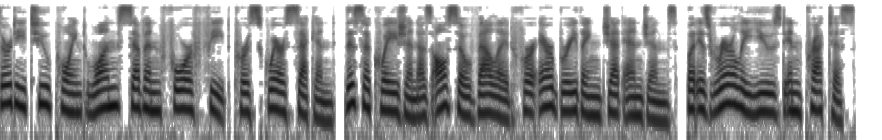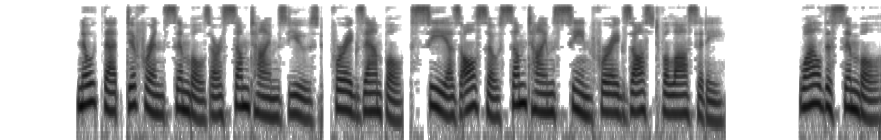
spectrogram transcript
32.174 feet per square second. This equation is also valid for air-breathing jet engines, but is rarely used in practice. Note that different symbols are sometimes used, for example, c is also sometimes seen for exhaust velocity while the symbol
